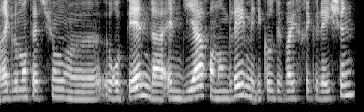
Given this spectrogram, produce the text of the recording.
réglementation euh, européenne, la MDR en anglais, Medical Device Regulation,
